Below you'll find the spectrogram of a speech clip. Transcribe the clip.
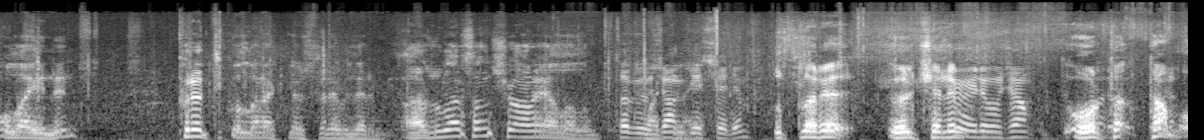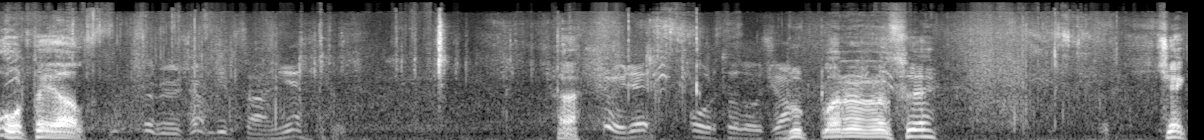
olayının pratik olarak gösterebilirim. Arzularsanız şu araya alalım. tabii hocam makineyi. geçelim. Dutları ölçelim. Şöyle hocam. Orta tam ortaya al. Tabii hocam bir saniye. Heh. Şöyle ortalı hocam. Dutlar arası çek.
